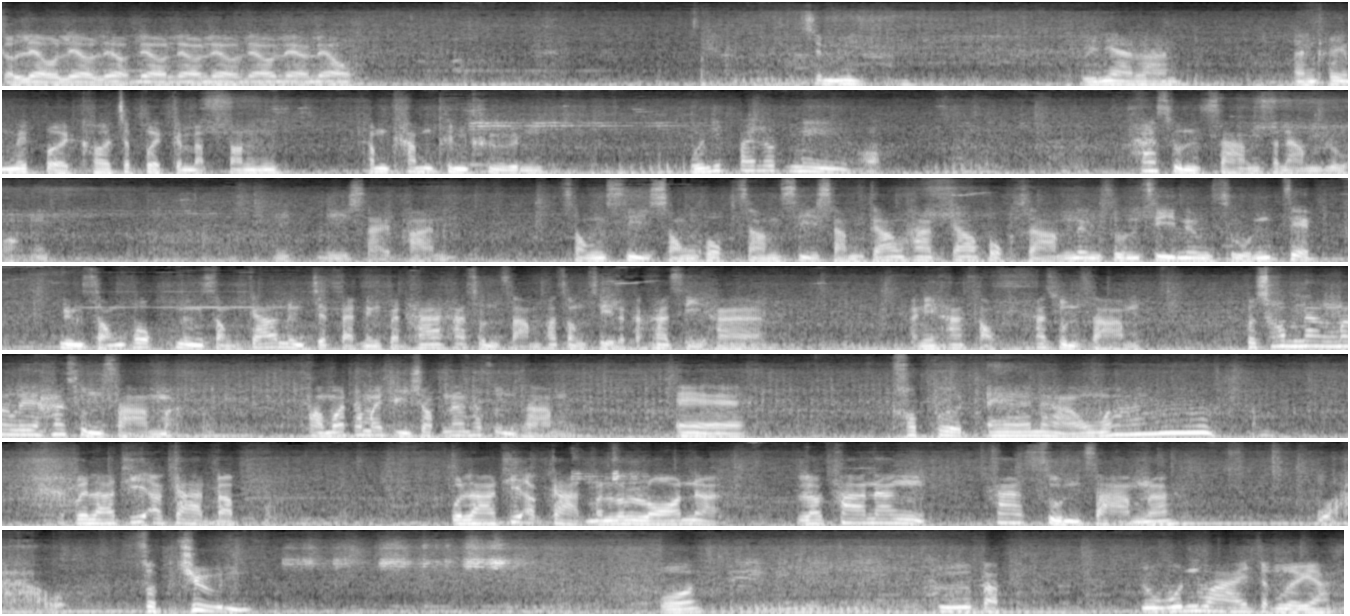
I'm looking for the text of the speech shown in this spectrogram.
ก็เร็วเร็วเร็วเร็วเร็วเร็วเร็วเร็วเร็วจะมีวิเนี่ยร้านร้านเขายังไม่เปิดเขาจะเปิดกันแบบตอนค่ำค่ำคืนคืนวันนี้ไปรถเมล์เหรอ503สามสนามหลวงมีมีสายผ่านสองสี่สองหกสามสี่สามเก้าห้าเก้าหกสามหนึ่งศูนย์สี่หนึ่งศูนย์เจ็ดหนึ่งสองหกหนึ่งสองเก้าหนึ่งเจ็ดแปดหนึ่งแปดห้าห้าศูนย์สามห้าสองสี่แล้วก็ห้าสี่ห้าอันนี้ห้าสองห้าศูนย์สามก็ชอบนั่งมากเลยห้าศูนย์สามอะ ถามว่าทำไมถึงชอบนั่งห้าศูนย์สามแอร์เขาเปิดแอร์หนาวมากเวลาที่อากาศแบบ เวลาที่อากาศมันร้อนๆอะ แล้วถ้านั่งห้าศูนย์สามนะ ว้าว สดชื่นโอ้คือแบบดูวุ่นวายจังเลยอะ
